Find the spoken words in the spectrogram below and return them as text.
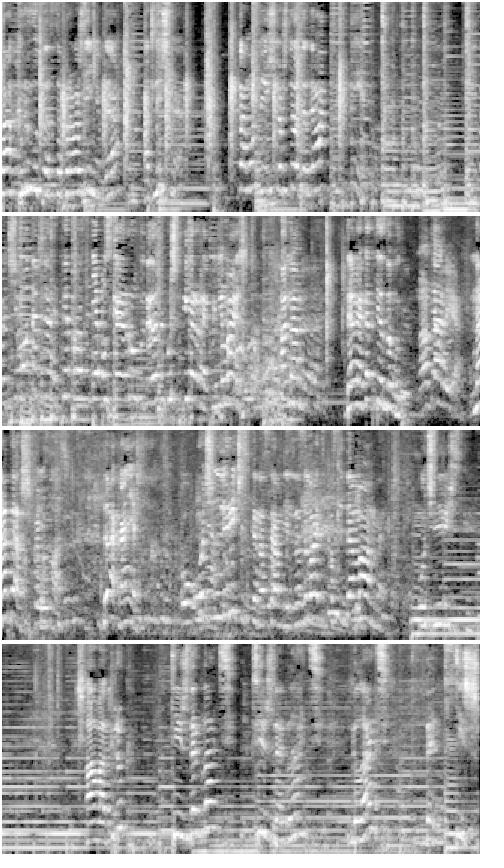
Как круто с сопровождением, да? Отлично. Кому-то еще что-то, да? Ты. Почему ты все, ты просто не опускай руку, тогда ты будешь первая, понимаешь? Она... Давай, как тебя зовут? Наталья. Наташ. Да, конечно. Очень лирическая, на самом деле. Называется «Последоманная». Очень лирическая. А вокруг тишь да гладь, тишь да гладь, гладь да тишь.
